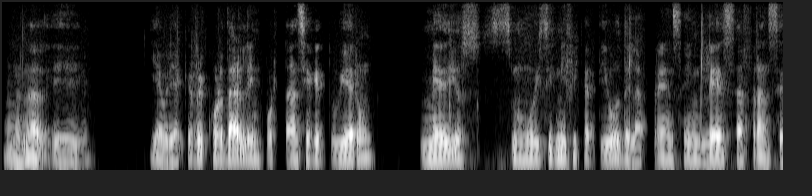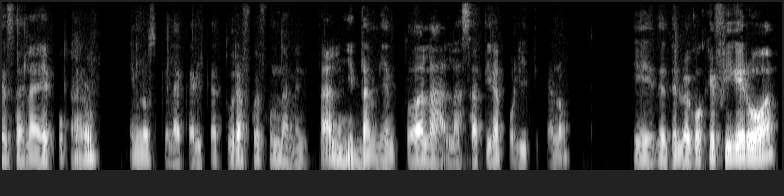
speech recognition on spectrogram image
¿verdad? y habría que recordar la importancia que tuvieron medios muy significativos de la prensa inglesa, francesa de la época, en los que la caricatura fue fundamental y también toda la, la sátira política, ¿no? desde luego que Figueroa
